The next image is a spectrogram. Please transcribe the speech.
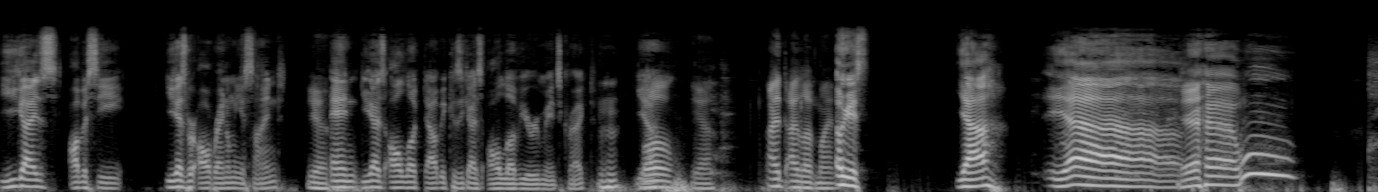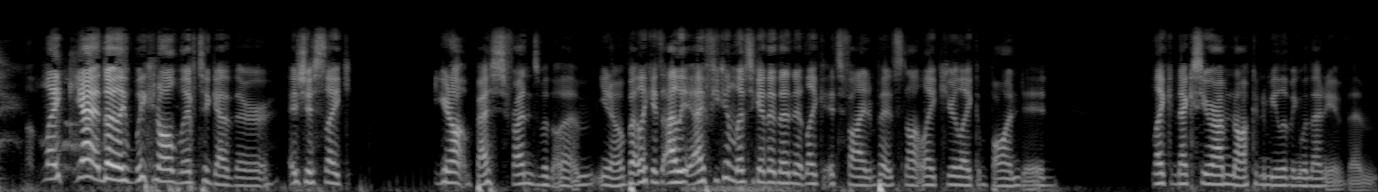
you guys obviously, you guys were all randomly assigned, Yeah. and you guys all lucked out because you guys all love your roommates, correct? Mm-hmm. Yeah. Well, yeah. I I love mine. Okay, s- Yeah. Yeah. Yeah. Woo. Like yeah, like we can all live together. It's just like you're not best friends with them, you know. But like it's if you can live together, then it like it's fine. But it's not like you're like bonded. Like next year, I'm not going to be living with any of them.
